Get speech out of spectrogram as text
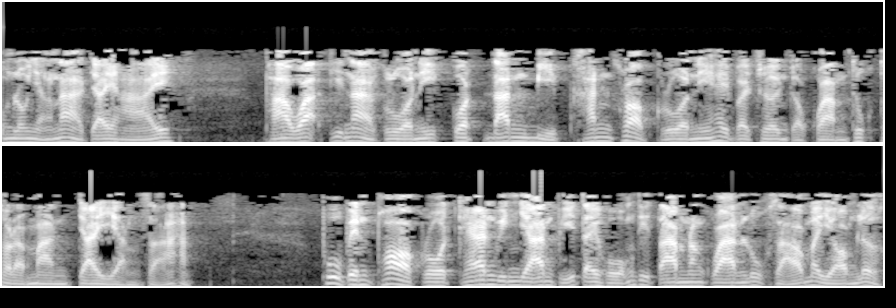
มลงอย่างน่าใจหาย ภาวะที่น่ากลัวนี้กดดันบีบคั้นครอบครัวนี้ให้เผชิญกับความทุกข์ทรมานใจอย่างสาหัส ผู้เป็นพ่อโกรธแค้นวิญญาณผีไตโหงที่ตามรังควานลูกสาวไม่ยอมเลิก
